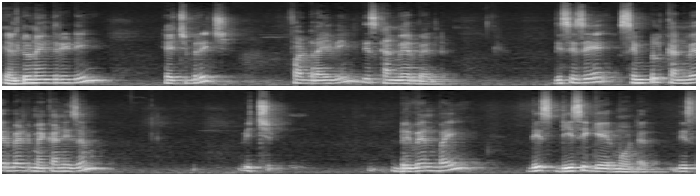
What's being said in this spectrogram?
L293D H bridge for driving this conveyor belt. This is a simple conveyor belt mechanism which driven by this DC gear motor. This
